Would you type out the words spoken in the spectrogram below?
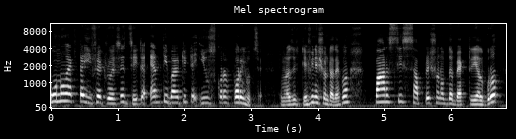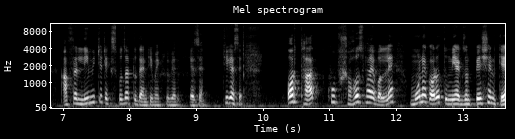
কোনো একটা ইফেক্ট রয়েছে যেটা অ্যান্টিবায়োটিকটা ইউজ করার পরে হচ্ছে। তোমরা যদি ডেফিনেশনটা দেখো persistent suppression of the bacterial growth after limited exposure to the antimicrobial agent ঠিক আছে? অর্থাৎ খুব সহজভাবে বললে, মনে করো তুমি একজন পেশেন্টকে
